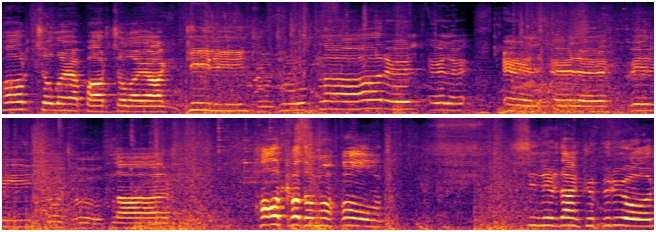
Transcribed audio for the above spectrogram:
Parçalaya parçalaya gelin çocuklar el ele el ele verin çocuklar Halk adamı Hulk sinirden köpürüyor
